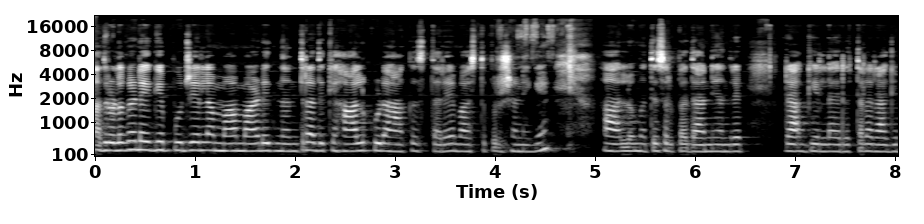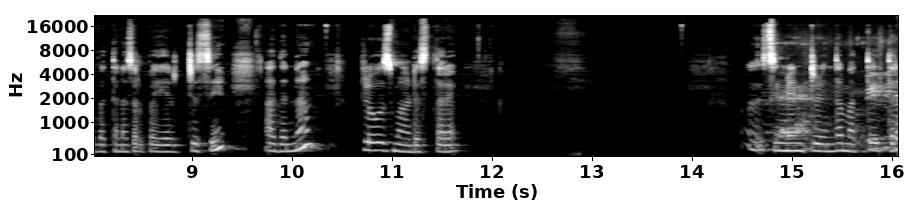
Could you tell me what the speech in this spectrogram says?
ಅದರೊಳಗಡೆಗೆ ಪೂಜೆ ಎಲ್ಲ ಮಾಡಿದ ನಂತರ ಅದಕ್ಕೆ ಹಾಲು ಕೂಡ ಹಾಕಿಸ್ತಾರೆ ವಾಸ್ತುಪುರುಷನಿಗೆ. ಹಾಲು ಮತ್ತು ಸ್ವಲ್ಪ ಧಾನ್ಯ ಅಂದರೆ ರಾಗಿ ಎಲ್ಲ ಇರುತ್ತಲ್ಲ, ರಾಗಿ ಭತ್ತನ ಸ್ವಲ್ಪ ಹೆಚ್ಚಿಸಿ ಅದನ್ನು ಕ್ಲೋಸ್ ಮಾಡಿಸ್ತಾರೆ. ಸಿಮೆಂಟಿಂದ ಮತ್ತೆ ಈ ಥರ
